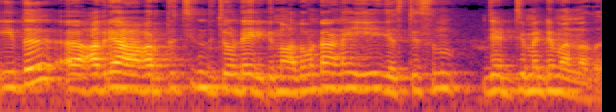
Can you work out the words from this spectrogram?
ഇത് അവർ ആവർത്തിച്ച് ചിന്തിച്ചുകൊണ്ടേയിരിക്കുന്നു. അതുകൊണ്ടാണ് ഈ ജസ്റ്റിസും ജഡ്ജ്മെന്റും വന്നത്.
